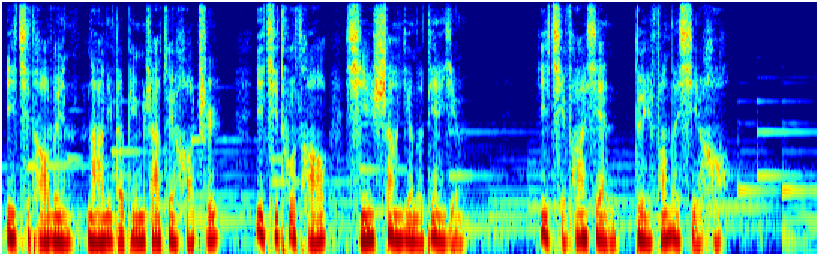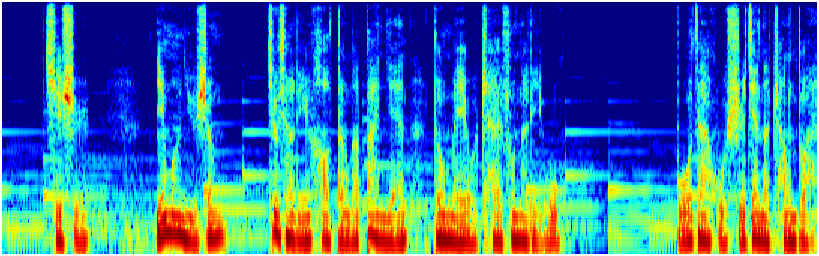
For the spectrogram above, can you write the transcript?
一起讨论哪里的冰沙最好吃。一起吐槽新上映的电影，一起发现对方的喜好。其实，柠檬女生就像林浩等了半年都没有拆封的礼物，不在乎时间的长短，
